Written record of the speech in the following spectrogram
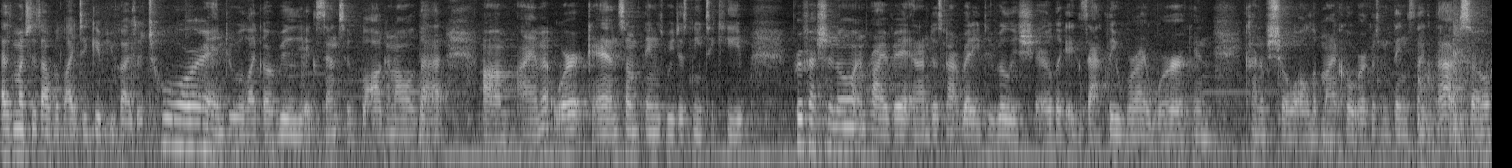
as much as I would like to give you guys a tour and do like a really extensive vlog and all of that, um, I am at work and some things we just need to keep professional and private. And I'm just not ready to really share like exactly where I work and kind of show all of my coworkers and things like that. So,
